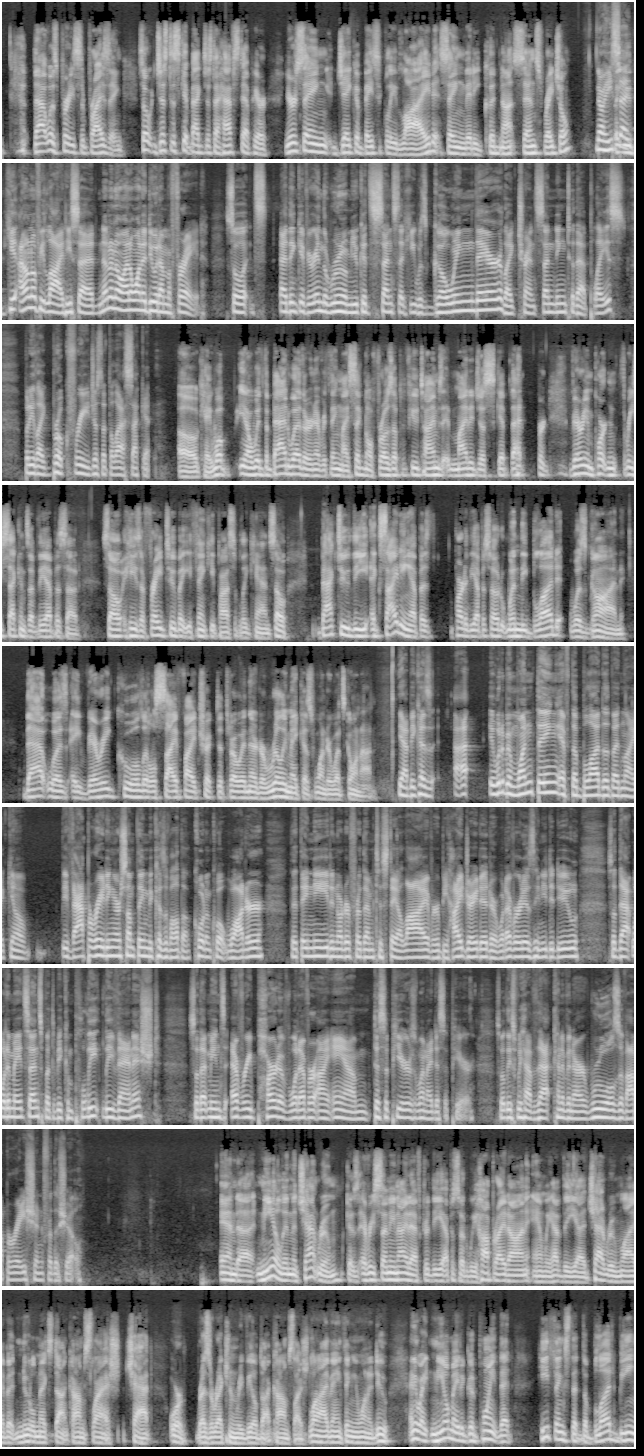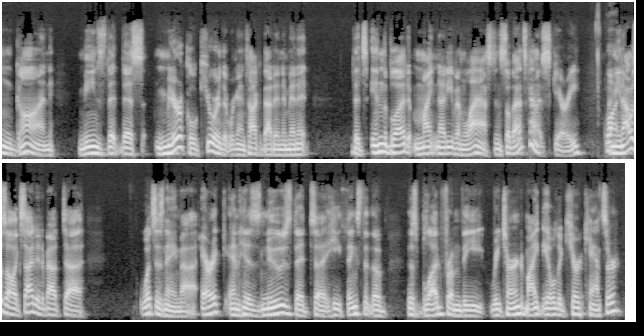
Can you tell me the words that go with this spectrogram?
that was pretty surprising. So, just to skip back just a half step here, you're saying Jacob basically lied, saying that he could not sense Rachel? No, he said, he, I don't know if he lied. He said, no, no, no, I don't want to do it. I'm afraid. So, it's, I think if you're in the room, you could sense that he was going there, like transcending to that place, but he like broke free just at the last second. Oh, okay. Well, you know, with the bad weather and everything, my signal froze up a few times. It might have just skipped that very important three seconds of the episode. So he's afraid to, but you think he possibly can. So back to the exciting epi- part of the episode when the blood was gone. That was a very cool little sci fi trick to throw in there to really make us wonder what's going on. Yeah, because uh, it would have been one thing if the blood had been like, you know, evaporating or something because of all the quote unquote water that they need in order for them to stay alive or be hydrated or whatever it is they need to do. So that would have made sense, but to be completely vanished. So that means every part of whatever I am disappears when I disappear. So at least we have that kind of in our rules of operation for the show. And uh, Neil in the chat room, because every Sunday night after the episode, we hop right on and we have the uh, chat room live at noodlemix.com slash chat or resurrectionrevealed.com slash live, anything you want to do. Anyway, Neil made a good point that he thinks that the blood being gone means that this miracle cure that we're going to talk about in a minute that's in the blood might not even last. And so that's kind of scary. Well, I mean, I was all excited about uh, what's his name, uh, Eric, and his news that uh, he thinks that the this blood from the returned might be able to cure cancer.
